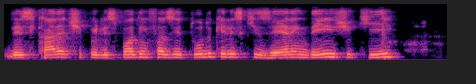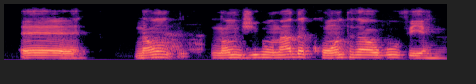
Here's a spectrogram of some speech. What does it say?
desse cara tipo, eles podem fazer tudo o que eles quiserem, desde que é, não não digam nada contra o governo.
